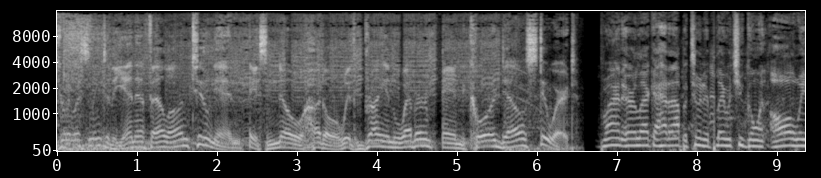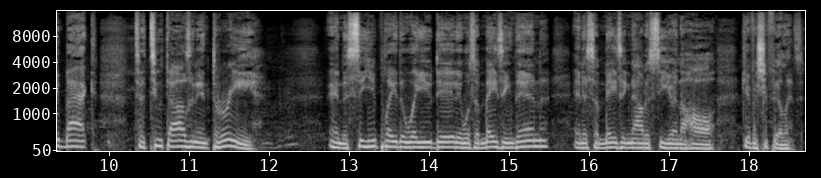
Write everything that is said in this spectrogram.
You're listening to the NFL on TuneIn. It's No Huddle with Brian Weber and Kordell Stewart. Brian Urlacher, I had an opportunity to play with you going all the way back to 2003. And to see you play the way you did, it was amazing then, and it's amazing now to see you in the hall. Give us your feelings.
